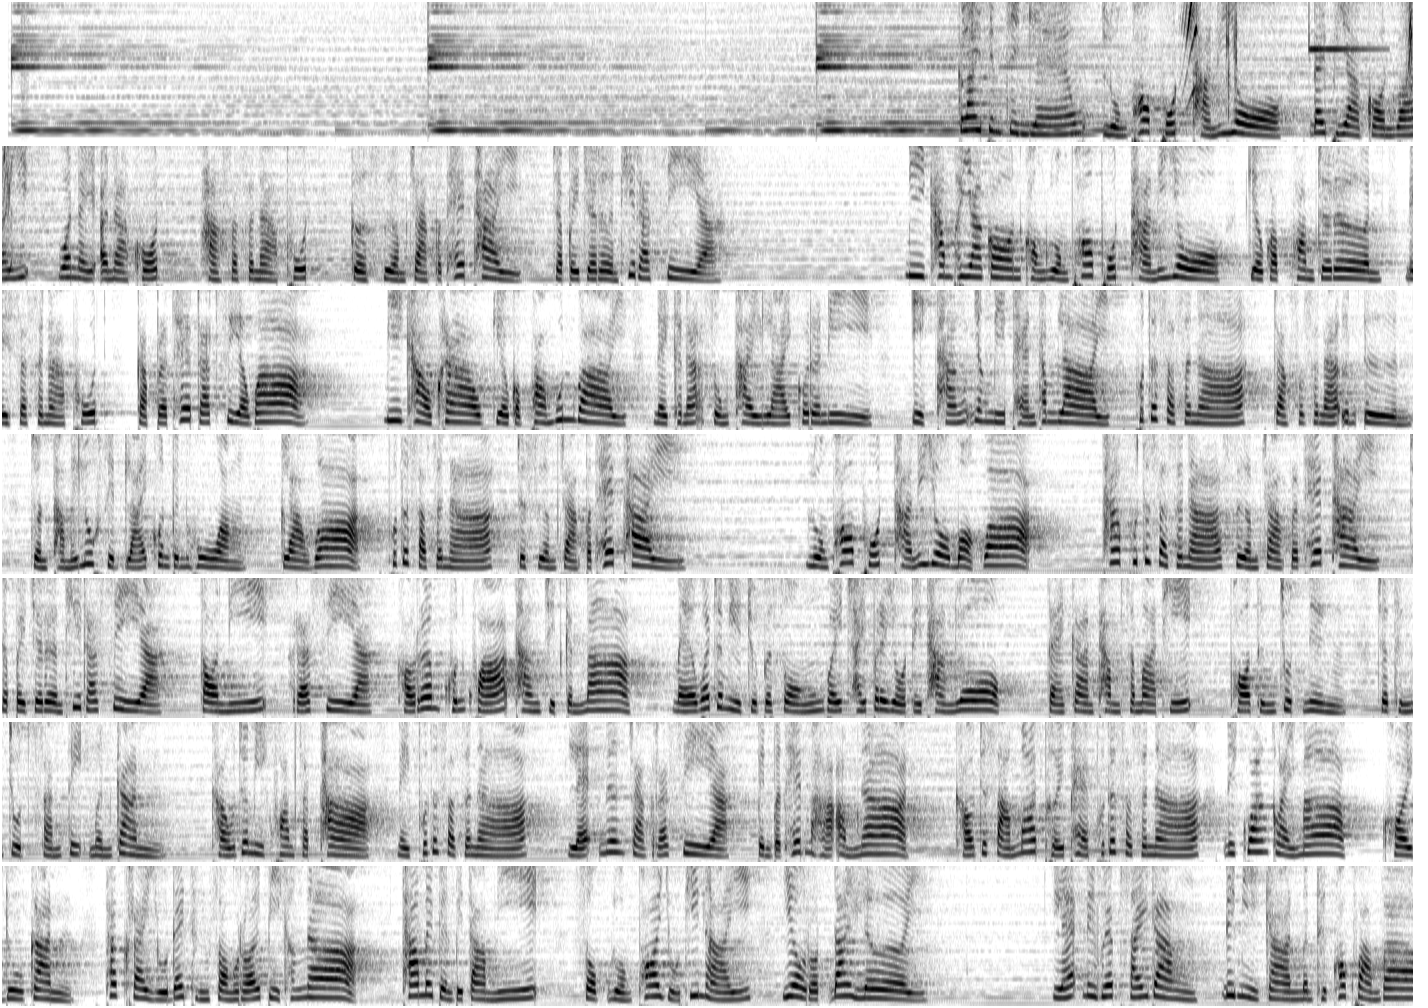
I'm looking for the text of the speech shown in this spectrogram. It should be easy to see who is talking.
Speaker 1: ใกล้เป็นจริงแล้ว หลวงพ่อพุทธฐานิโย ได้พยากรณ์ไว้ว่าในอนาคต หากศาสนาพุทธเกิดเสื่อมจากประเทศไทย จะไปเจริญที่รัสเซีย มีคำพยากรณ์ของหลวงพ่อพุทธฐานิโย เกี่ยวกับความเจริญในศาสนาพุทธ กับประเทศรัสเซียว่า มีข่าวคราวเกี่ยวกับความวุ่นวายในคณะสงฆ์ไทยหลายกรณี อีกทั้งยังมีแผนทำลาย พุทธศาสนาจากศาสนาอื่นๆ จนทำให้ลูกศิษย์หลายคนเป็นห่วง กล่าวว่าพุทธศาสนาจะเสื่อมจากประเทศไทย หลวงพ่อพุทธานิโยบอกว่า ถ้าพุทธศาสนาเสื่อมจากประเทศไทย จะไปเจริญที่รัสเซีย ตอนนี้ รัสเซียเขาเริ่มค้นคว้าทางจิตกันมาก แม้ว่าจะมีจุดประสงค์ไว้ใช้ประโยชน์ในทางโลก แต่การทำสมาธิพอถึงจุดหนึ่ง จะถึงจุดสันติเหมือนกัน เขาจะมีความศรัทธาในพุทธศาสนา และเนื่องจากรัสเซียเป็นประเทศมหาอำนาจ เขาจะสามารถเผยแผ่พุทธศาสนาได้กว้างไกลมาก คอยดูกัน ถ้าใครอยู่ได้ถึง 200 ปีข้างหน้า ถ้าไม่เป็นไปตามนี้ ศพหลวงพ่ออยู่ที่ไหน เยี่ยวรถได้เลย และในเว็บไซต์ดังได้มีการบันทึกข้อความว่า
